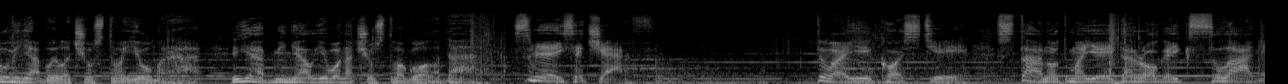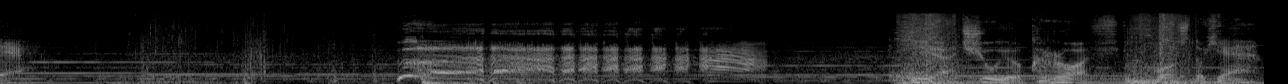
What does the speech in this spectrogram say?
У меня было чувство юмора. Я обменял его на чувство голода. Смейся, червь! Твои кости станут моей дорогой к славе. Я чую кровь в воздухе.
